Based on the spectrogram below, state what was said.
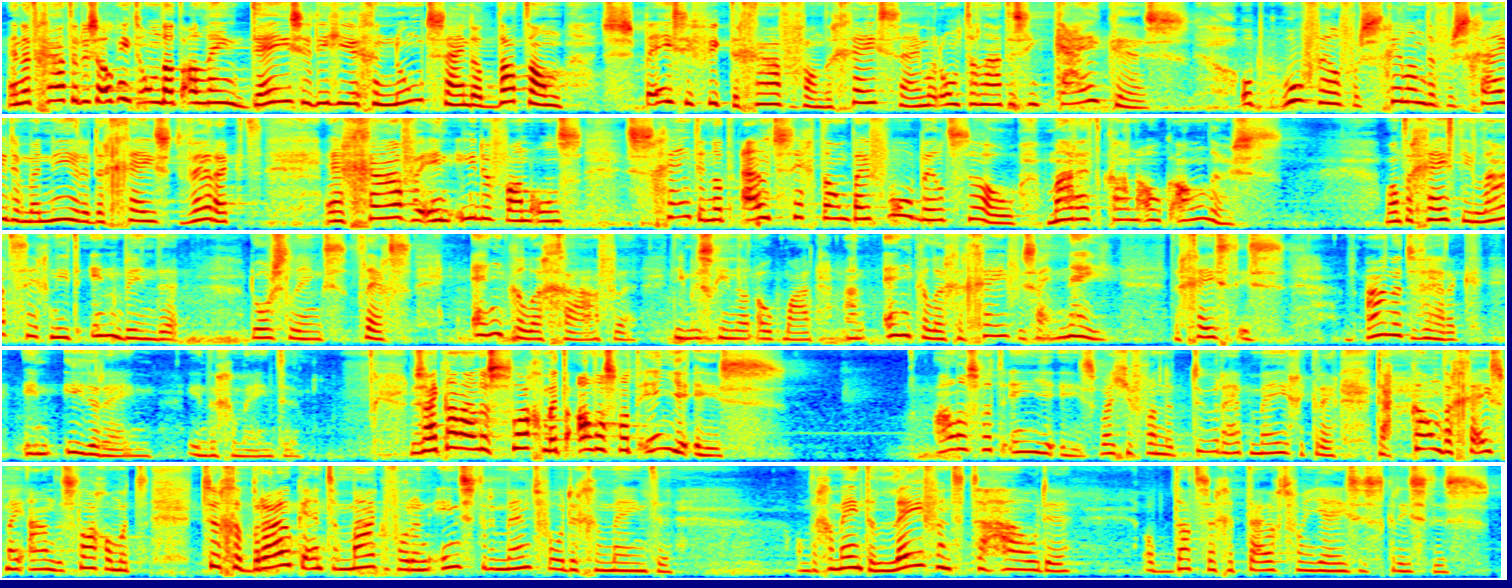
En het gaat er dus ook niet om dat alleen deze die hier genoemd zijn, dat dat dan specifiek de gaven van de geest zijn, maar om te laten zien, kijk eens op hoeveel verschillende, verscheiden manieren de geest werkt en gaven in ieder van ons schenkt. En dat uitzicht dan bijvoorbeeld zo, maar het kan ook anders. Want de geest die laat zich niet inbinden door slechts enkele gaven die misschien dan ook maar aan enkele gegeven zijn. Nee, de geest is aan het werk in iedereen in de gemeente. Dus hij kan aan de slag met alles wat in je is. Alles wat in je is, wat je van nature hebt meegekregen, daar kan de geest mee aan de slag om het te gebruiken en te maken voor een instrument voor de gemeente. Om de gemeente levend te houden, opdat ze getuigt van Jezus Christus.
